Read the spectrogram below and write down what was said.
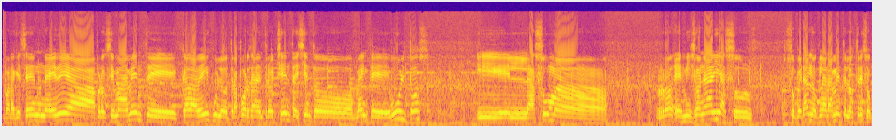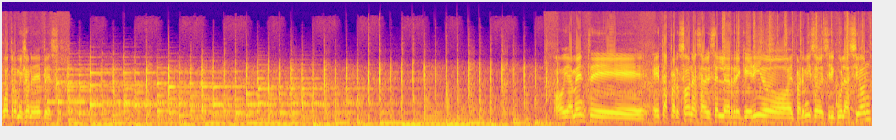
Para que se den una idea, aproximadamente cada vehículo transporta entre 80 y 120 bultos y la suma es millonaria, superando claramente los 3 o 4 millones de pesos. Obviamente estas personas al serle requerido el permiso de circulación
